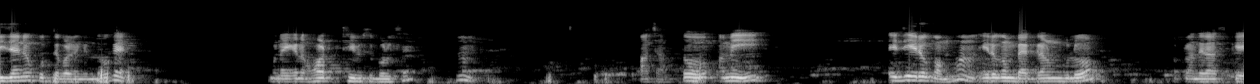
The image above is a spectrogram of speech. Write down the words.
ডিজাইনও করতে পারেন কিন্তু ওকে মানে এখানে হট থিমস বলছে, হুম? আচ্ছা তো আমি এই যে এরকম হ্যাঁ এরকম ব্যাকগ্রাউন্ডগুলো আপনাদের আজকে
